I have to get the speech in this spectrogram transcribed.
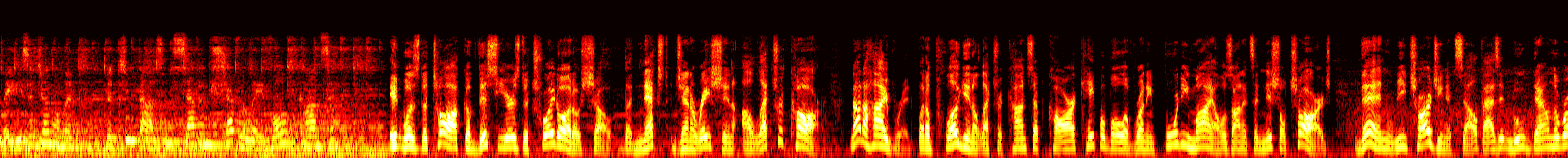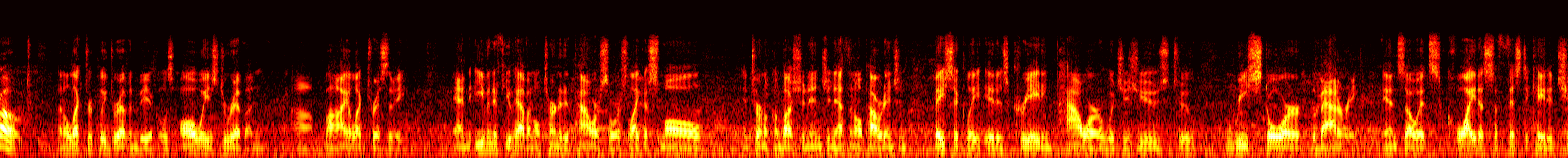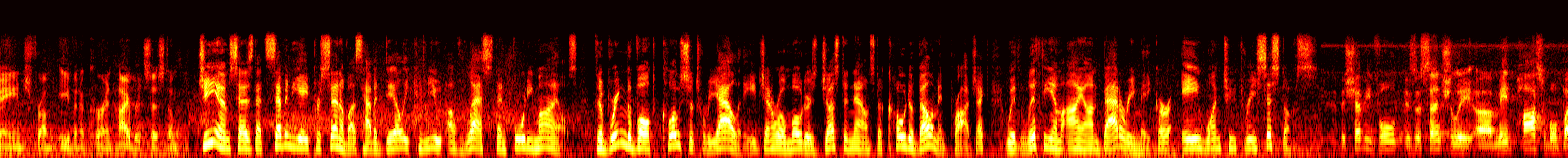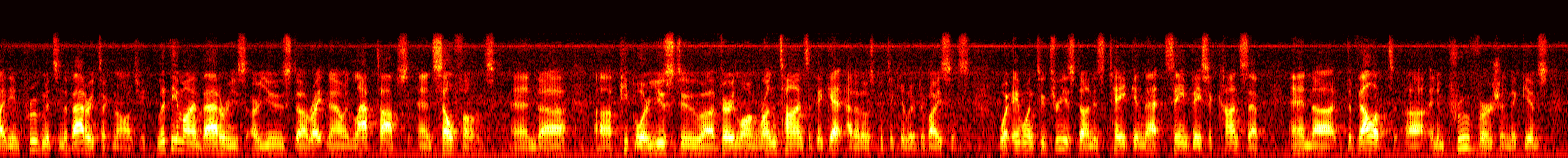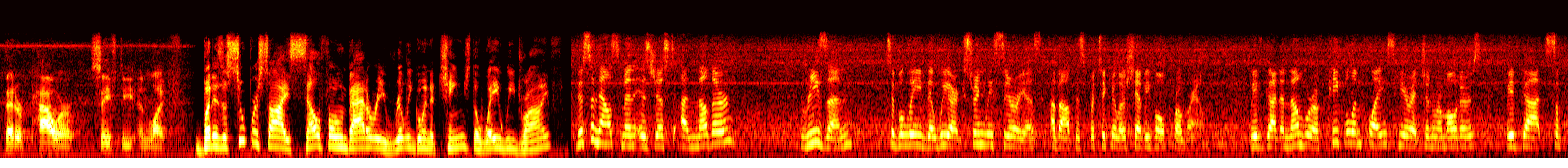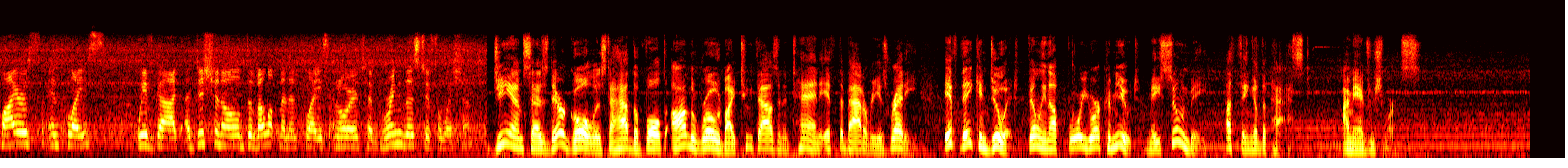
Ladies and gentlemen, the 2007 Chevrolet Volt Concept. It was the talk of this year's Detroit Auto Show, the next generation electric car. Not a hybrid, but a plug in electric concept car capable of running 40 miles on its initial charge, then recharging itself as it moved down the road. An electrically driven vehicle is always driven um, by electricity, and even if you have an alternative power source like a small internal combustion engine, ethanol powered engine, basically it is creating power which is used to restore the battery. And so it's quite a sophisticated change from even a current hybrid system. GM says that 78% of us have a daily commute of less than 40 miles. To bring the Volt closer to reality, General Motors just announced a co development project with lithium ion battery maker A123 Systems. The Chevy Volt is essentially uh, made possible by the improvements in the battery technology. Lithium ion batteries are used uh, right now in laptops and cell phones. And uh, uh, people are used to uh, very long run times that they get out of those particular devices. What A123 has done is taken that same basic concept and uh, developed uh, an improved version that gives better power, safety, and life. But is a supersized cell phone battery really going to change the way we drive? This announcement is just another reason to believe that we are extremely serious about this particular Chevy Volt program. We've got a number of people in place here at General Motors. We've got suppliers in place. We've got additional development in place in order to bring this to fruition. GM says their goal is to have the Volt on the road by 2010 if the battery is ready. If they can do it, filling up for your commute may soon be a thing of the past. I'm Andrew Schmertz.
